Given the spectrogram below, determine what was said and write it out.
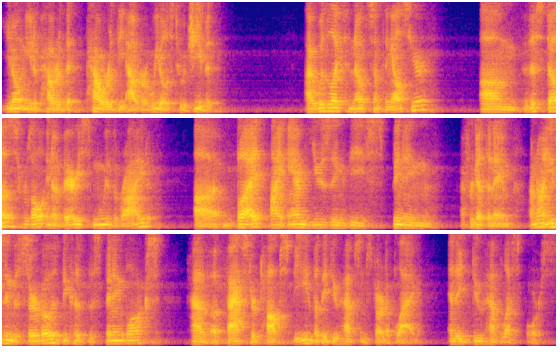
you don't need to power the, power the outer wheels to achieve it. I would like to note something else here. Um, this does result in a very smooth ride, uh, but I am using the spinning, I forget the name. I'm not using the servos because the spinning blocks have a faster top speed, but they do have some startup lag, and they do have less force.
